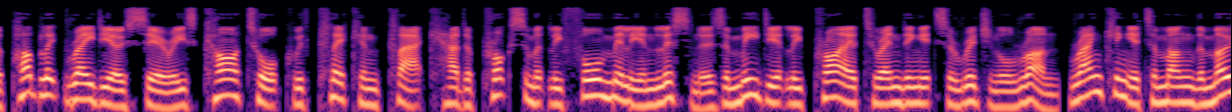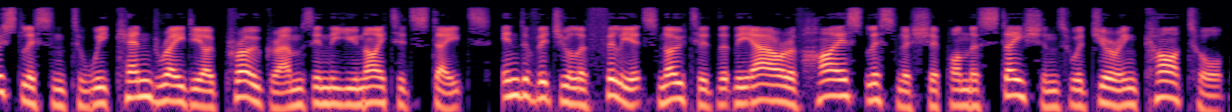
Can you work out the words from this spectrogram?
The public radio series Car Talk with Click and Clack had approximately 4 million listeners immediately prior to ending its original run, ranking it among the most listened to weekend radio programs in the United States. Individual affiliates noted that the hour of highest listenership on the stations were during Car Talk,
